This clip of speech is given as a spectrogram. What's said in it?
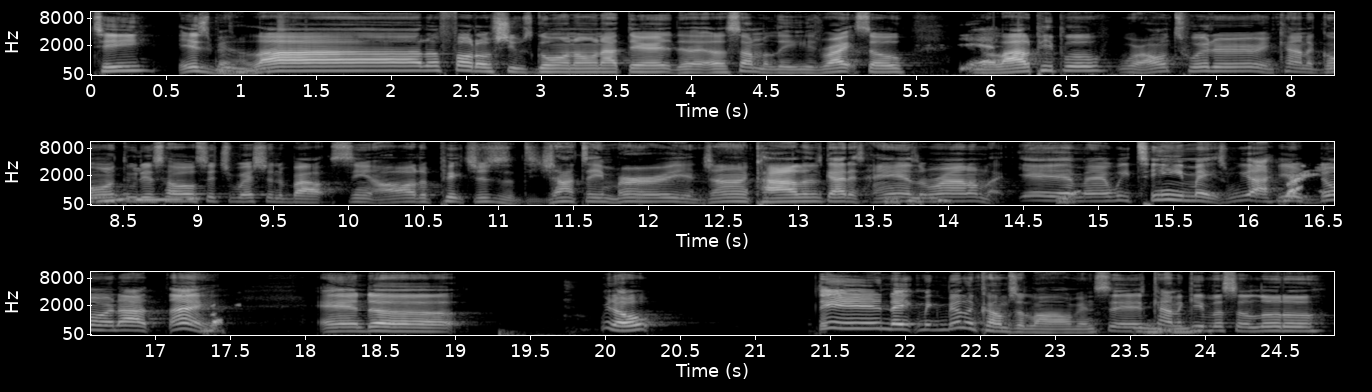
T, it's been a mm-hmm. lot of photo shoots going on out there at the uh, summer leagues, right? So, yeah. you know, a lot of people were on Twitter and kind of going mm-hmm. through this whole mm-hmm. situation about seeing all the pictures of Dejounte Murray and John Collins got his hands mm-hmm. around. I'm like, yeah, yeah, man, we teammates. We out here right. doing our thing. Right. And uh, you know, then Nate McMillan comes along and says, mm-hmm. kind of give us a little,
